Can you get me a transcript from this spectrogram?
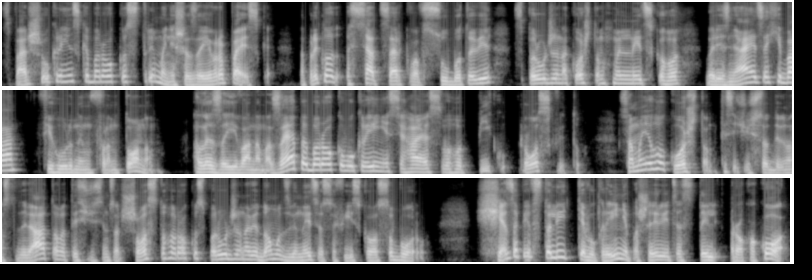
Спершу українське бароко стриманіше за європейське. Наприклад, ось ця церква в Суботові, споруджена коштом Хмельницького, вирізняється хіба фігурним фронтоном. Але за Івана Мазепи бароко в Україні сягає свого піку, розквіту. Саме його коштом 1699-1706 року споруджено відому дзвіницю Софійського собору. Ще за півстоліття в Україні поширюється стиль рококо,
